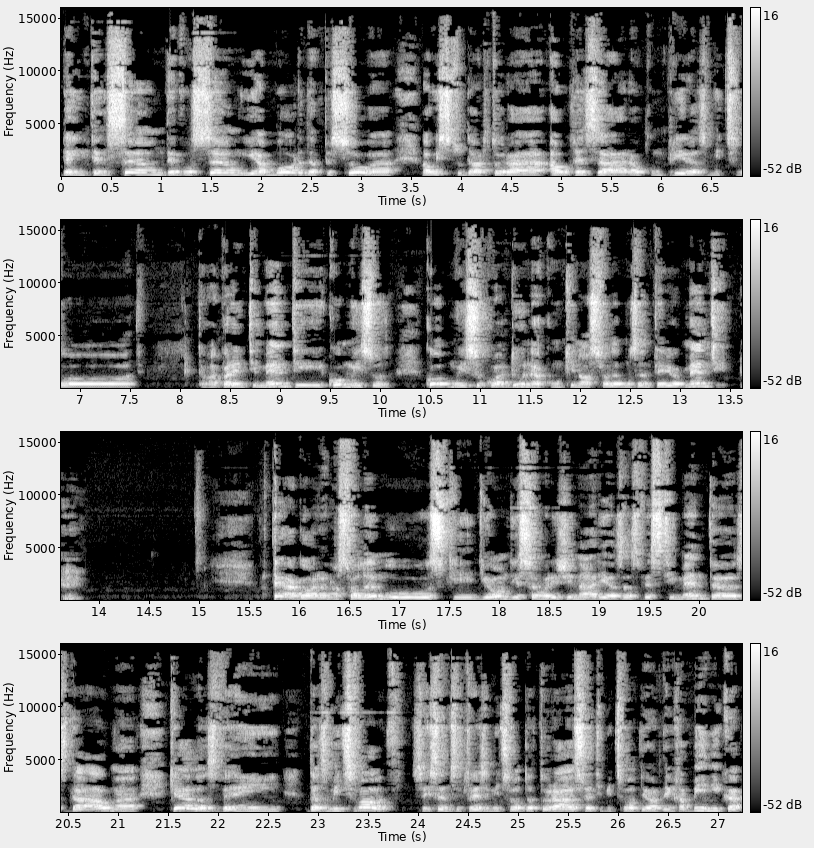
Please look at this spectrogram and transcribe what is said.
da intenção, devoção e amor da pessoa ao estudar Torá, ao rezar, ao cumprir as mitzvot. Então, aparentemente, como isso, como isso coaduna com o que nós falamos anteriormente, até agora nós falamos que de onde são originárias as vestimentas da alma, que elas vêm das mitzvot, 613 mitzvot da Torá, 7 mitzvot de ordem rabínica,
